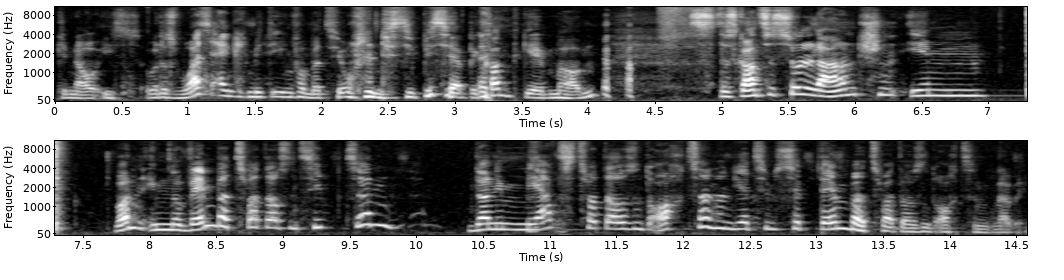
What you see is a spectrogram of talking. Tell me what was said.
genau ist. Aber das war es eigentlich mit den Informationen, die sie bisher bekannt gegeben haben. Das Ganze soll launchen im, wann? Im November 2017, dann im März 2018 und jetzt im September 2018, glaube ich.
